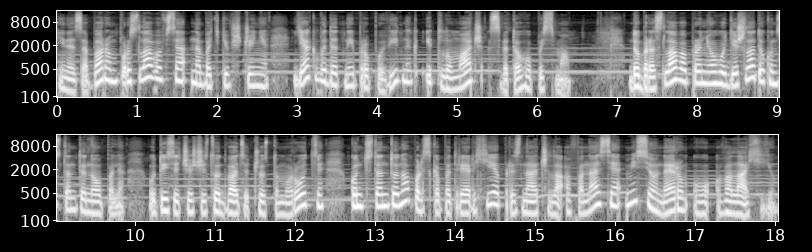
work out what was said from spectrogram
і незабаром прославився на батьківщині як видатний проповідник і тлумач святого письма. Добра слава про нього дійшла до Константинополя. У 1626 році Константинопольська патріархія призначила Афанасія місіонером у Валахію.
